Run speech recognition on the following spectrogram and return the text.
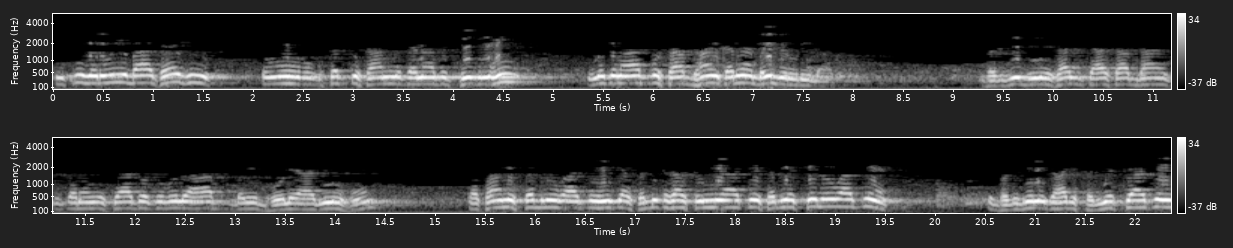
इतनी ज़रूरी बात है कि वो सबके सामने कहना तो ठीक नहीं लेकिन आपको सावधान करना बड़ी ज़रूरी बात है। भगवीत ने कहा कि क्या सावधान करेंगे क्या तो, तो बोले आप बड़े भोले आदमी हैं। कथा में सब लोग आते हैं क्या सभी कथा सुनने आते हैं सभी अच्छे लोग आते हैं? तो भगवी ने कहा कि सभी अच्छे आते हैं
